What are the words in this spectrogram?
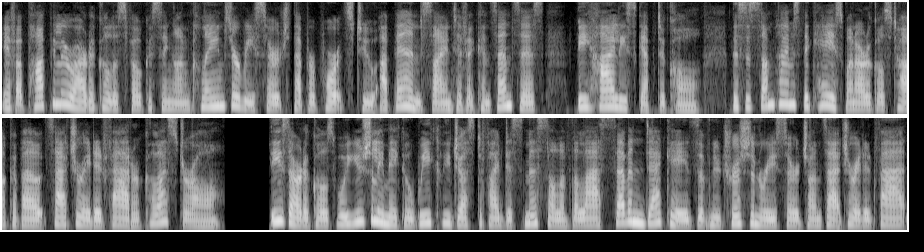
if a popular article is focusing on claims or research that purports to upend scientific consensus, be highly skeptical. This is sometimes the case when articles talk about saturated fat or cholesterol. These articles will usually make a weakly justified dismissal of the last seven decades of nutrition research on saturated fat,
